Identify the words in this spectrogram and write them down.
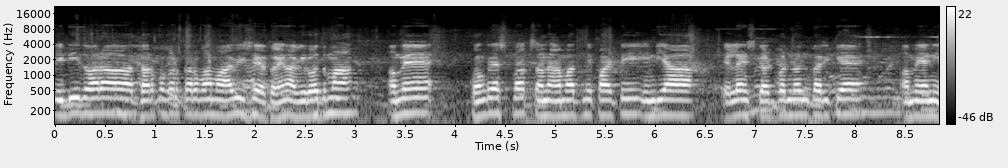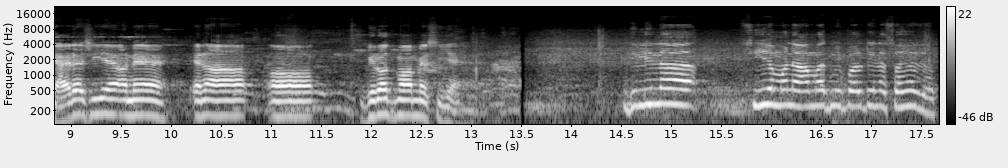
ઈડી દ્વારા ધરપકડ કરવામાં આવી છે. તો એના વિરોધમાં અમે કોંગ્રેસ પક્ષ અને આમ આદમી પાર્ટી, ઇન્ડિયા એલાયન્સ ગઠબંધન તરીકે અમે એની હારે છીએ અને એના વિરોધમાં અમે છીએ. દિલ્હીના સીએમ અને આમ આદમી પાર્ટીના સંયોજક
